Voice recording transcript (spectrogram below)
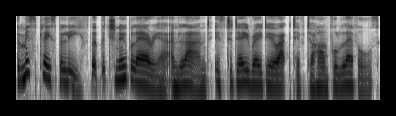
The misplaced belief that the Chernobyl area and land is today radioactive to harmful levels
